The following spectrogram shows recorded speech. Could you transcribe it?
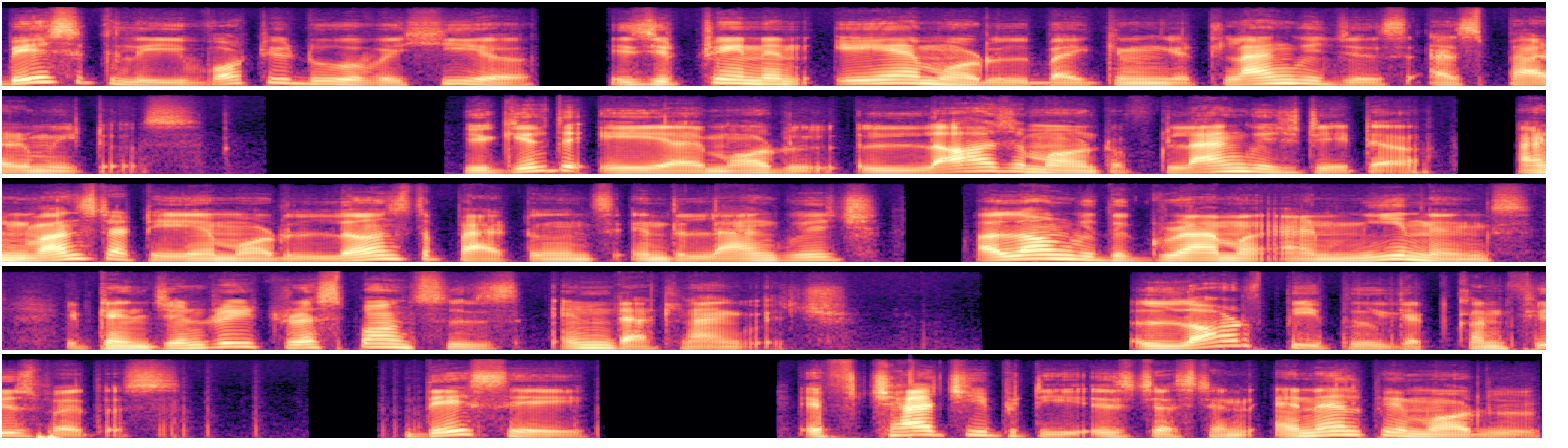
Basically, what you do over here is you train an AI model by giving it languages as parameters. You give the AI model a large amount of language data and once that AI model learns the patterns in the language, Along with the grammar and meanings, it can generate responses in that language. A lot of people get confused by this. They say, if ChatGPT is just an NLP model,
